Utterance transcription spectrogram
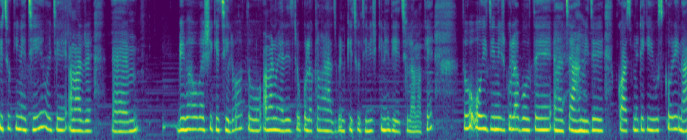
কিছু কিনেছি ওই যে আমার আম, বিবাহবার্ষিকী ছিল তো আমার ম্যারেজ উপলক্ষে আমার হাজব্যান্ড কিছু জিনিস কিনে দিয়েছিল আমাকে। তো ওই জিনিসগুলা বলতে হচ্ছে আমি যে কসমেটিক ইউজ করি না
